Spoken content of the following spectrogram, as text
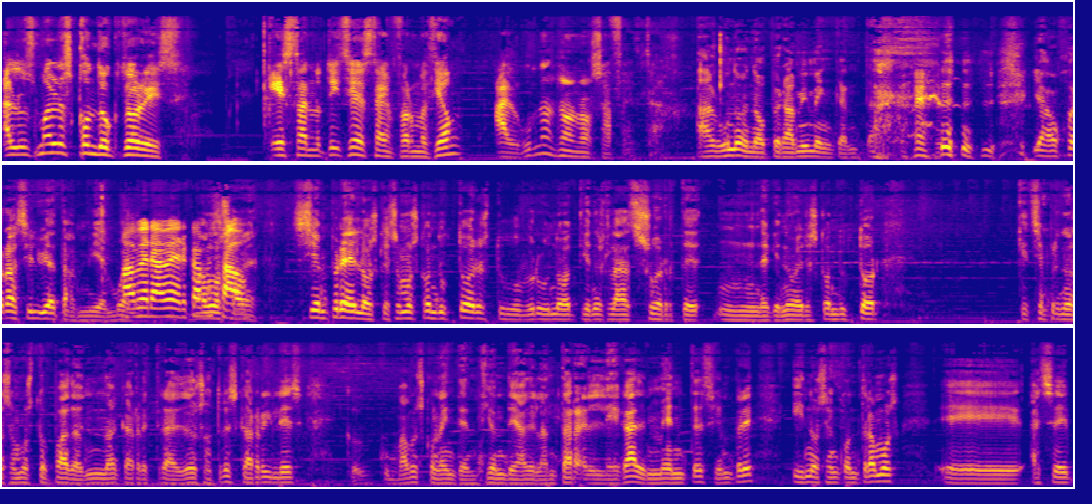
a los malos conductores. Esta noticia, esta información algunos no nos afecta. Algunos no, pero a mí me encanta. y a lo mejor a Silvia también. a ver, a ver, ¿qué vamos a ver. Siempre los que somos conductores, tú Bruno tienes la suerte mm, de que no eres conductor, que siempre nos hemos topado en una carretera de dos o tres carriles, vamos con la intención de adelantar legalmente siempre, y nos encontramos eh, a ese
